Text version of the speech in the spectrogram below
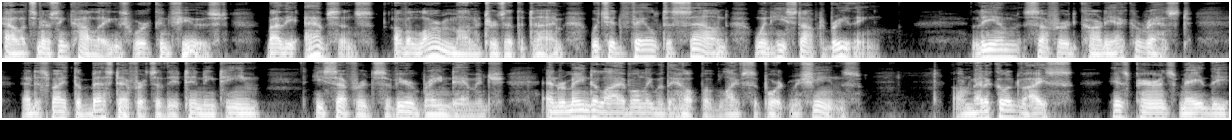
Allitt's nursing colleagues were confused by the absence of alarm monitors at the time, which had failed to sound when he stopped breathing. Liam suffered cardiac arrest, and despite the best efforts of the attending team, he suffered severe brain damage and remained alive only with the help of life support machines. On medical advice, his parents made the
